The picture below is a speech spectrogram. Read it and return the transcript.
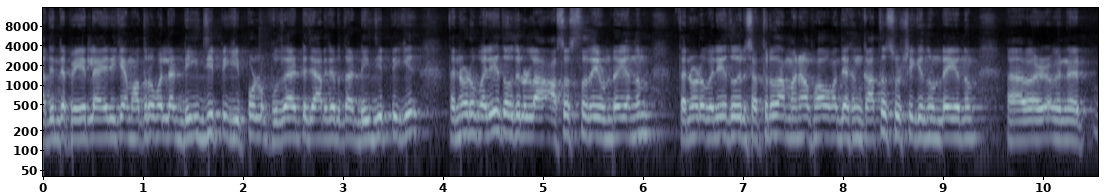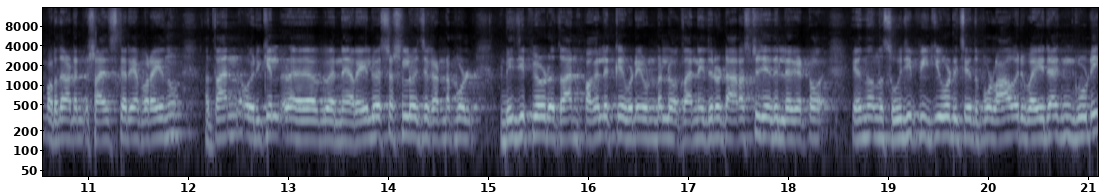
അതിന്റെ പേരിലായിരിക്കാം. മാത്രമല്ല ഡി ജി പിക്ക് ഇപ്പോൾ പുതുതായിട്ട് ചാർജ് എടുത്ത ഡി ജി പിക്ക് തന്നോട് വലിയ തോതിലുള്ള അസ്വസ്ഥതയുണ്ട് എന്നും തന്നോട് വലിയ തോതിൽ ശത്രുതാ മനോഭാവം അദ്ദേഹം കാത്തു സൂക്ഷിക്കുന്നുണ്ട് എന്നും പിന്നെ മറുനാടൻ ഷാജിസ്കറിയ പറയുന്നു. താൻ ഒരിക്കൽ പിന്നെ റെയിൽവേ സ്റ്റേഷനിൽ വെച്ച് കണ്ടപ്പോൾ ഡി ജി പിയോട് താൻ പകലൊക്കെ ഇവിടെ ഉണ്ടല്ലോ താൻ ഇതിലോട്ട് അറസ്റ്റ് ചെയ്തില്ല കേട്ടോ എന്നൊന്ന് സൂചിപ്പിക്കുകയോട് ചെയ്തപ്പോൾ ആ ഒരു വൈരാഗ്യം കൂടി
